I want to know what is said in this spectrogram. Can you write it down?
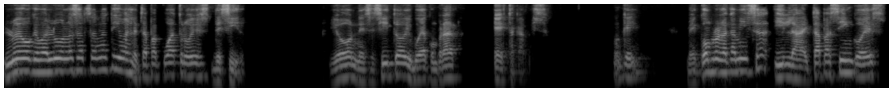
Luego que evalúo las alternativas, la etapa 4 es decido. Yo necesito y voy a comprar esta camisa. ¿Ok? Me compro la camisa y la etapa 5 es,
